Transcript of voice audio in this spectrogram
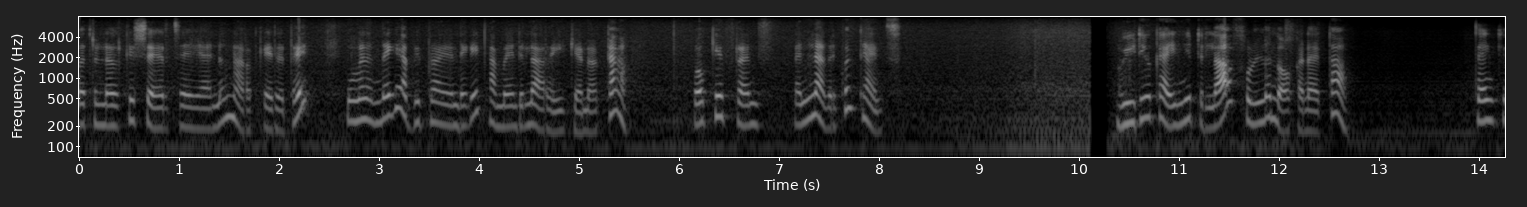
മറ്റുള്ളവർക്ക് ഷെയർ ചെയ്യാനും മറക്കരുത്. നിങ്ങൾ എന്തെങ്കിലും അഭിപ്രായം ഉണ്ടെങ്കിൽ കമന്റിൽ അറിയിക്കണം കേട്ടോ. ഓക്കെ ഫ്രണ്ട്സ് എല്ലാവർക്കും താങ്ക്സ് വീഡിയോ കഴിഞ്ഞിട്ടില്ല. ഫുള്ള് നോക്കണം കേട്ടോ. താങ്ക്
